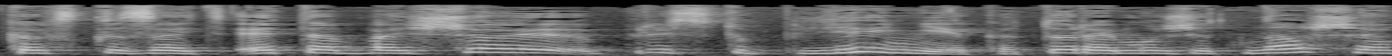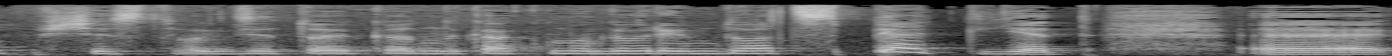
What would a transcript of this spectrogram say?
как сказать, это большое преступление, которое может наше общество, где только, как мы говорим, 25 лет э,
